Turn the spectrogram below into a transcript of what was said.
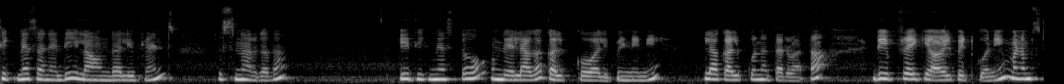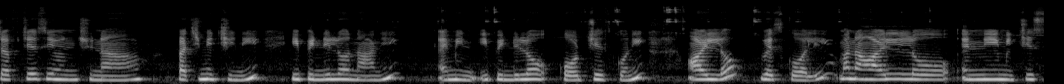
థిక్నెస్ అనేది ఇలా ఉండాలి ఫ్రెండ్స్. చూస్తున్నారు కదా? ఈ థిక్నెస్తో ఉండేలాగా కలుపుకోవాలి పిండిని. ఇలా కలుపుకున్న తర్వాత డీప్ ఫ్రైకి ఆయిల్ పెట్టుకొని మనం స్టఫ్ చేసి ఉంచిన పచ్చిమిర్చిని ఈ పిండిలో నాని ఐ మీన్ ఈ పిండిలో కోట్ చేసుకొని ఆయిల్లో వేసుకోవాలి. మన ఆయిల్లో ఎన్ని మిర్చిస్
